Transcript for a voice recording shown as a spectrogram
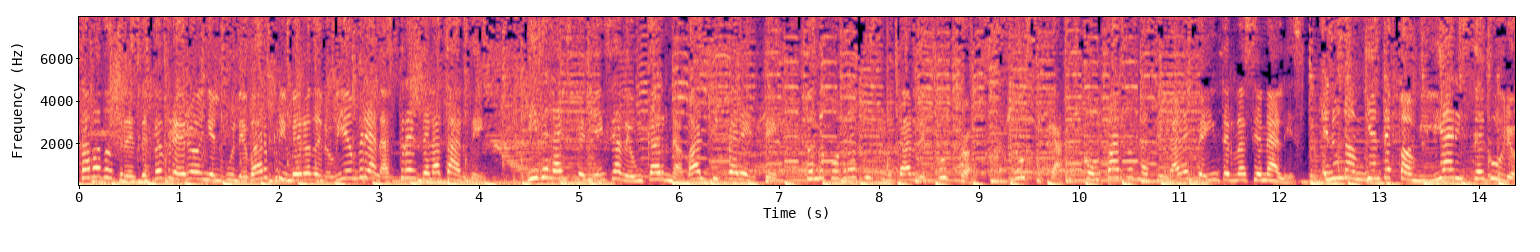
Sábado 3 de febrero en el Boulevard Primero de Noviembre a las 3 de la tarde. Vive la experiencia de un carnaval diferente, donde podrás disfrutar de food trucks, música, comparsas nacionales e internacionales, en un ambiente familiar y seguro.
